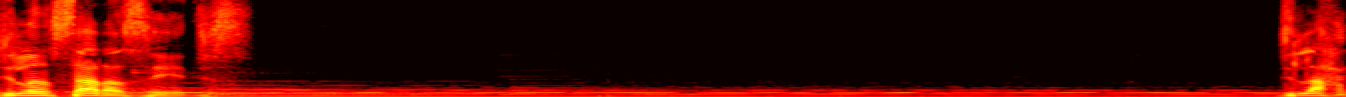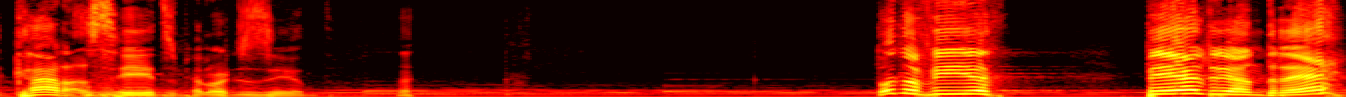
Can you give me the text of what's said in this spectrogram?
de lançar as redes. De largar as redes, melhor dizendo. Todavia, Pedro e André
